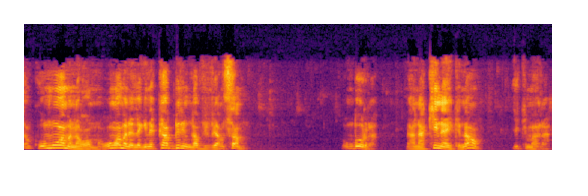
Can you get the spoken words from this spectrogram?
donc o mu wa mana wɔn ma wɔn wa mana lagine kabiri nga vivre ensemble umbura maana kina iknao ikimara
